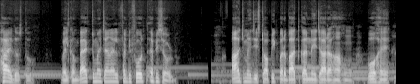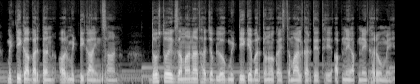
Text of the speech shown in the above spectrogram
हाय दोस्तों. Welcome back to my channel for the fourth episode आज मैं जिस टॉपिक पर बात करने जा रहा हूँ, वो है मिट्टी का बर्तन और मिट्टी का इंसान. दोस्तों, एक ज़माना था जब लोग मिट्टी के बर्तनों का इस्तेमाल करते थे अपने अपने घरों में.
